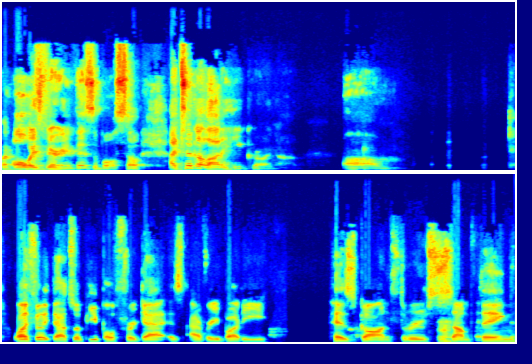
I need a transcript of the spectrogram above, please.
but always very visible. So I took a lot of heat growing up. Um, Well, I feel like that's what people forget is everybody has gone through Mm. something,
